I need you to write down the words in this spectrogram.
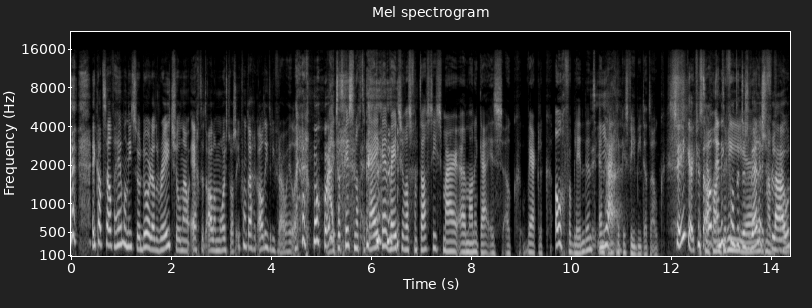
ik had zelf helemaal niet zo door dat Rachel nou echt het allermooiste was. Ik vond eigenlijk al die drie vrouwen heel erg mooi. Ja, ik zat gisteren nog te kijken. Rachel was fantastisch. Maar uh, Monica is ook werkelijk oogverblindend. En ja. eigenlijk is Phoebe dat ook. Zeker. Ik vind ze al, en ik vond het dus wel eens flauw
